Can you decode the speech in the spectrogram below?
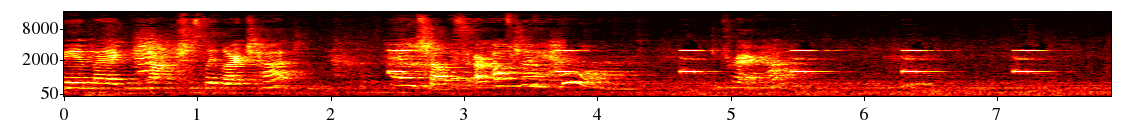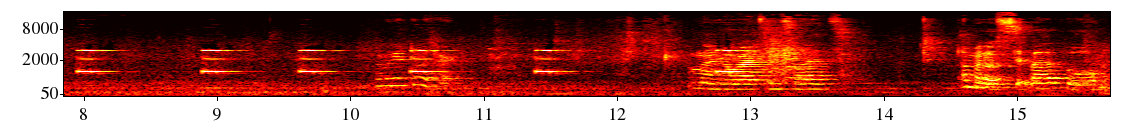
Me and my obnoxiously large hat and Shelbs are off to the pool. For our hat. What are we gonna do with her? I'm gonna go ride some slides. I'm gonna go sit by the pool.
